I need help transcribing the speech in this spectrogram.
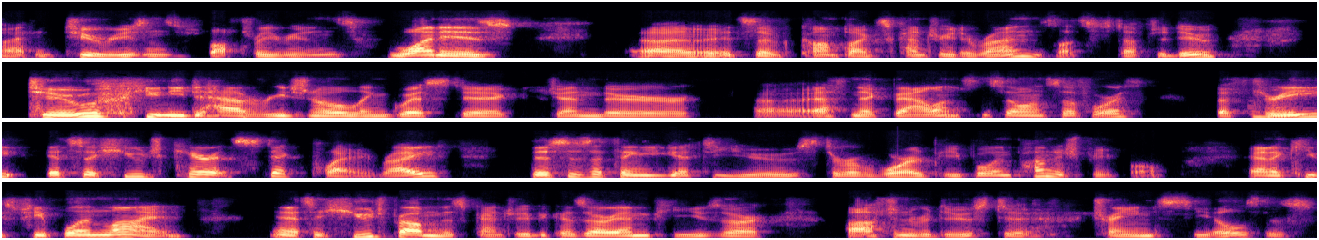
I think, two reasons. Well, three reasons. One is uh, it's a complex country to run, there's lots of stuff to do. Two, you need to have regional, linguistic, gender, uh, ethnic balance, and so on and so forth. But 3 it's a huge carrot stick play, right? This is a thing you get to use to reward people and punish people, and it keeps people in line. And it's a huge problem in this country because our MPs are often reduced to trained seals, as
